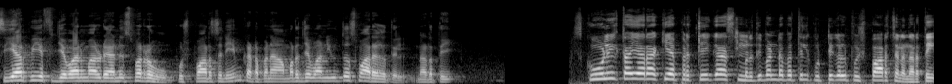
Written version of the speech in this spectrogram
സി ആർ പി എഫ് ജവാന്മാരുടെ അനുസ്മരണവും പുഷ്പാർച്ചനയും കട്ടപ്പന അമർജവാൻ യുദ്ധസ്മാരകത്തിൽ നടത്തി. സ്കൂളിൽ തയ്യാറാക്കിയ പ്രത്യേക സ്മൃതി മണ്ഡപത്തിൽ കുട്ടികൾ പുഷ്പാർച്ചന നടത്തി.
